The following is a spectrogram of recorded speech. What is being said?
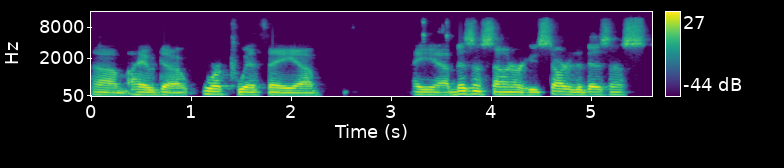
um, I had uh, worked with a, uh, a uh, business owner who started a business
